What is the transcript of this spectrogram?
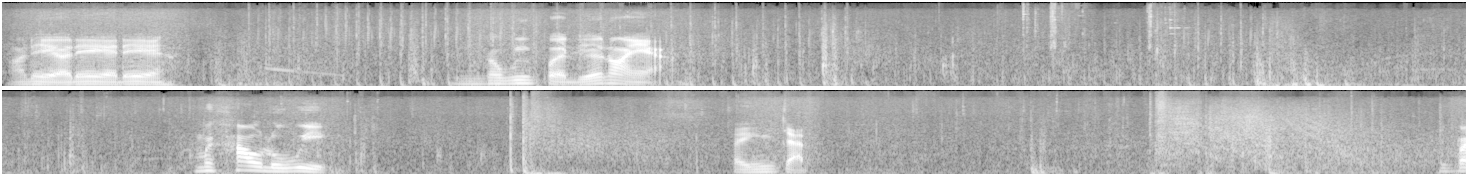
เอเดี๋ยวเดี๋ยวเดี๋ยวต้องวิ่งเปิดเยอะหน่อยอะ ไม่เข้ารู้อีกแต่ยิงจัดไป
